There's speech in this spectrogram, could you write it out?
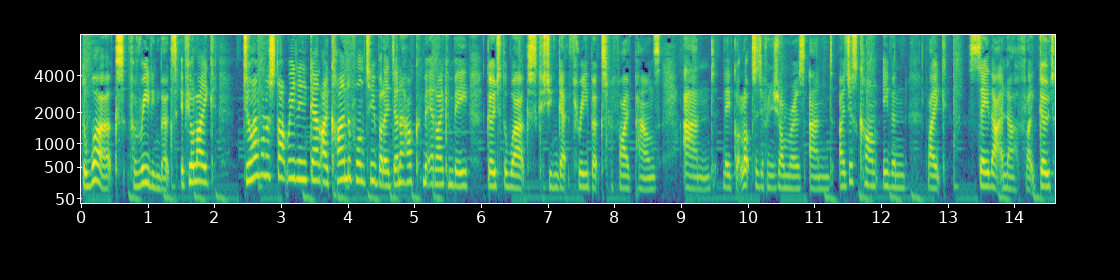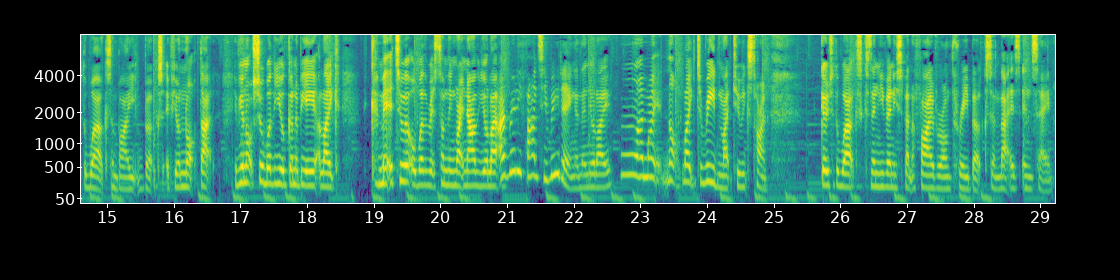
the works for reading books if you're like do I want to start reading again? I kind of want to, but I don't know how committed I can be. Go to the works because you can get three books for five pounds, and they've got lots of different genres. And I just can't even like say that enough. Like, go to the works and buy books if you're not that if you're not sure whether you're going to be like committed to it or whether it's something right now that you're like I really fancy reading, and then you're like oh, I might not like to read in like two weeks time. Go to the works because then you've only spent a fiver on three books, and that is insane.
